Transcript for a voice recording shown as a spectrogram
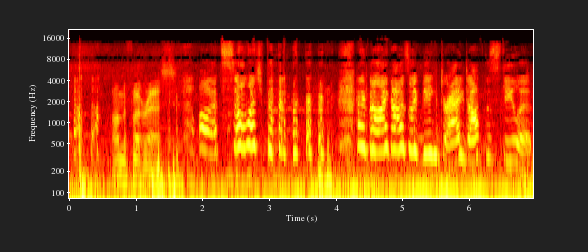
on the footrest. Oh, that's so much better. I felt like I was like being dragged off the ski lift.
